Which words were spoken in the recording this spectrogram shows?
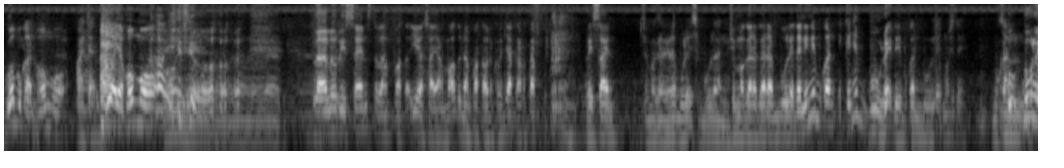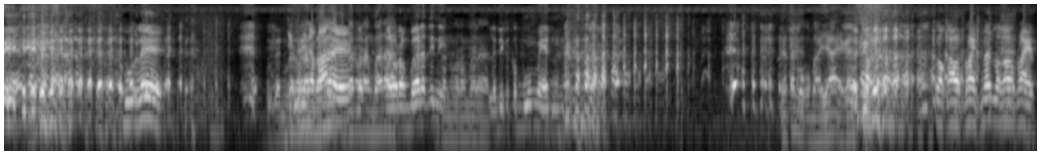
Gua bukan homo, pacar gua yang homo Oh, gitu. iya, Lalu resign setelah 4 tahun. Iya, sayang banget udah 4 tahun kerja kartap resign Cuma gara-gara bule sebulan. cuma gara-gara bule. Dan ini bukan kayaknya bule deh, bukan bule maksudnya. Bukan Bu- bule. Bule. Bukan. Istrinya orang barat, Pale. bukan orang barat. Bukan orang barat ini. Bukan orang barat. Lebih ke kebumen. Datang bawa kebaya ya kan. Lokal pride banget, lokal pride.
